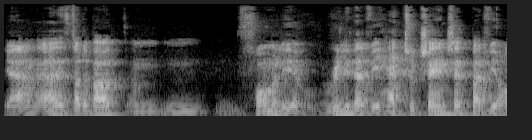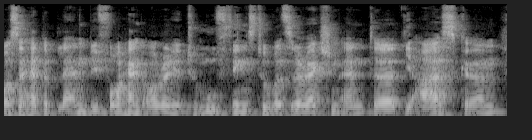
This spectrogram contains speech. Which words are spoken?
yeah, uh, it's not about um, formally really that we had to change it, but we also had a plan beforehand already to move things towards the direction and uh, the ask um,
